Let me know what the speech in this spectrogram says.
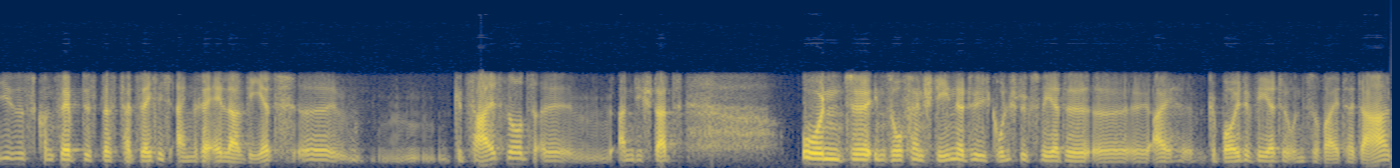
dieses Konzeptes, dass tatsächlich ein reeller Wert äh, gezahlt wird an die Stadt. Und äh, insofern stehen natürlich Grundstückswerte, äh, äh, Gebäudewerte und so weiter da,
